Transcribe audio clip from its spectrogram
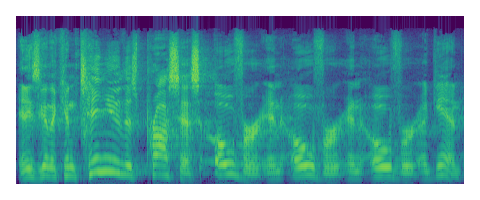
And he's going to continue this process over and over and over again.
